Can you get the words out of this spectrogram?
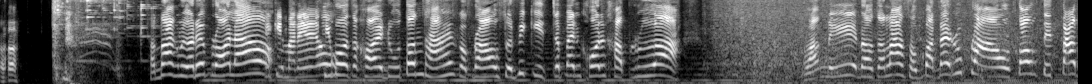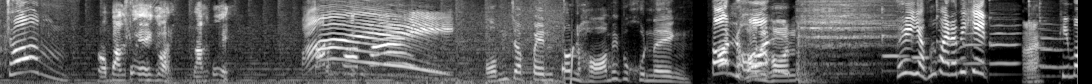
อะฉันนั่งเรือเรียบร้อยแล้วพี่กินมาเร็วพี่โมจะคอยดูต้นทางให้กับเรา ส่วนพี่กิจจะเป็นคนขับเรือ ครั้งนี้เราจะล่าสมบัติได้หรือเปล่า ต้องติดตามชมขอบังตัวเองก่อน บังตัวเอง ไปไป ผมจะเป็นต้นหอมให้พวกคุณเอง ต้นหคนนคนเฮ้ยอย่าเพิ่งไปนะพี่กิตอะพี่โม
